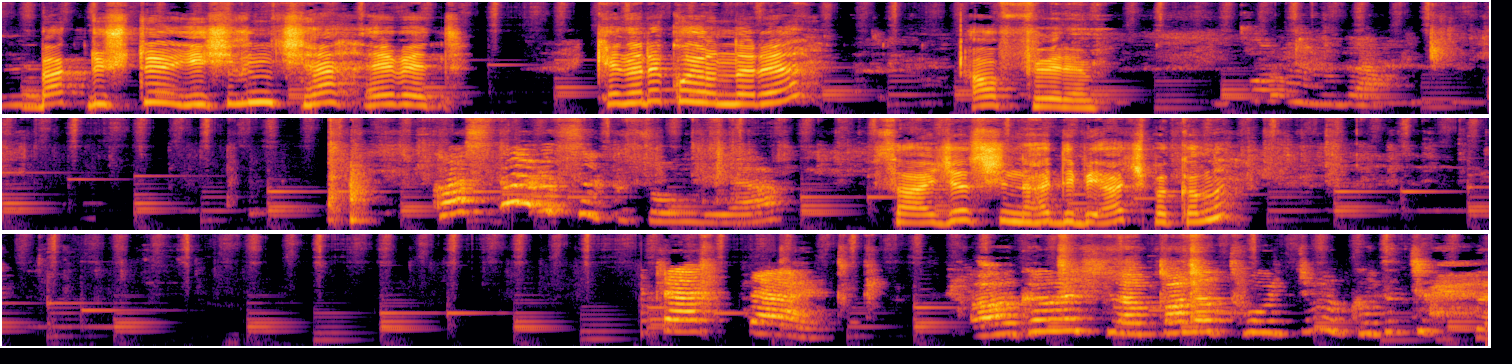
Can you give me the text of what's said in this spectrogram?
Bak düştü yeşilin içine. Heh, evet. Kenara koy onları. Aferin. Kaç tane sakız oldu ya? Sayacağız şimdi. Hadi bir aç bakalım. Arkadaşlar bana bir kutu çıktı.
